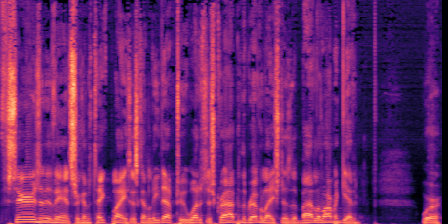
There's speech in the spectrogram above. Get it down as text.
series of events are going to take place. It's going to lead up to what is described in the Revelation as the Battle of Armageddon, where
